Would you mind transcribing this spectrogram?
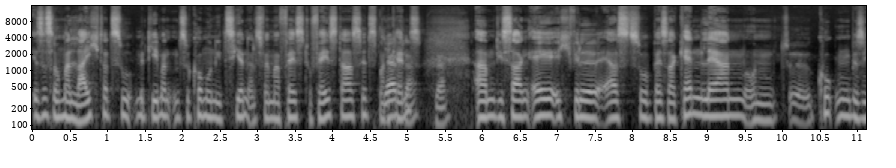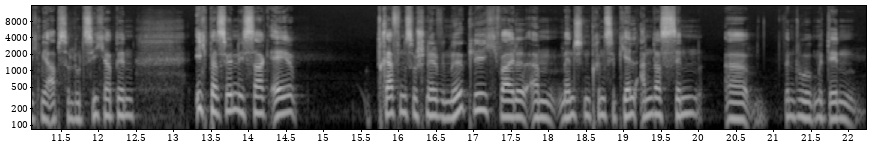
ist es nochmal leichter, zu, mit jemandem zu kommunizieren, als wenn man face-to-face da sitzt. Man kennt's klar. ähm, die sagen, ey, ich will erst so besser kennenlernen und äh, gucken, bis ich mir absolut sicher bin. Ich persönlich sage, ey, treffen so schnell wie möglich, weil ähm, Menschen prinzipiell anders sind, äh, wenn du mit denen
